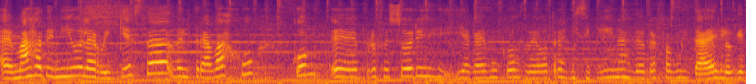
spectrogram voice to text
Además ha tenido la riqueza del trabajo con eh, profesores y académicos de otras disciplinas, de otras facultades, lo que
